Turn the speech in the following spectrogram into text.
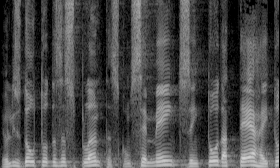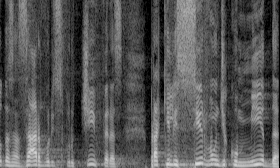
eu lhes dou todas as plantas, com sementes em toda a terra e todas as árvores frutíferas, para que lhes sirvam de comida,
